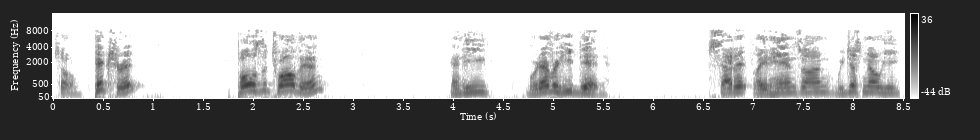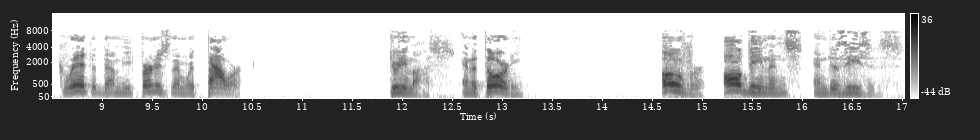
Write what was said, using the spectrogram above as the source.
So picture it. He pulls the 12 in, and he, whatever he did, said it, laid hands on, we just know he granted them, he furnished them with power, dunamis, and authority over all demons and diseases.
